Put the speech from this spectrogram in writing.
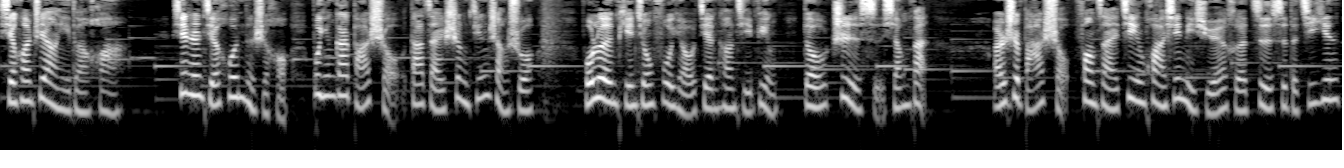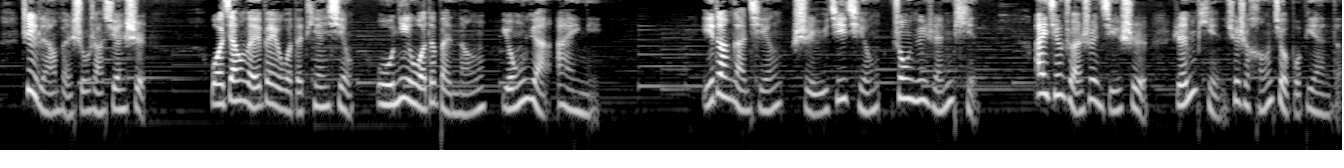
喜欢这样一段话：新人结婚的时候，不应该把手搭在圣经上说，不论贫穷富有、健康疾病，都至死相伴，而是把手放在进化心理学和自私的基因这两本书上宣誓：我将违背我的天性，忤逆我的本能，永远爱你。一段感情始于激情，忠于人品。爱情转瞬即逝，人品却是恒久不变的。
